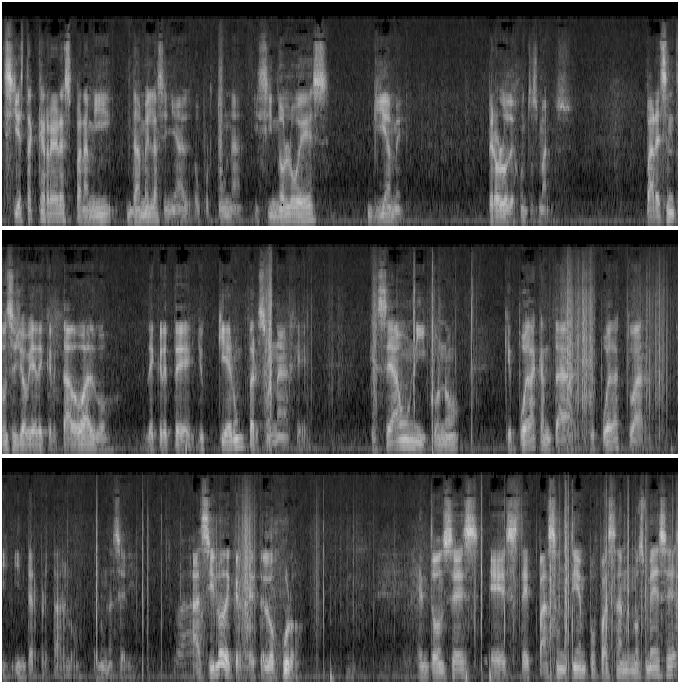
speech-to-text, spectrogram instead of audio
si esta carrera es para mí, dame la señal oportuna. Y si no lo es, guíame. Pero lo dejo en tus manos. Para ese entonces yo había decretado algo. Decreté, yo quiero un personaje que sea un ícono, que pueda cantar, que pueda actuar e interpretarlo en una serie. Así lo decreté, te lo juro. Entonces, este, pasa un tiempo, pasan unos meses,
